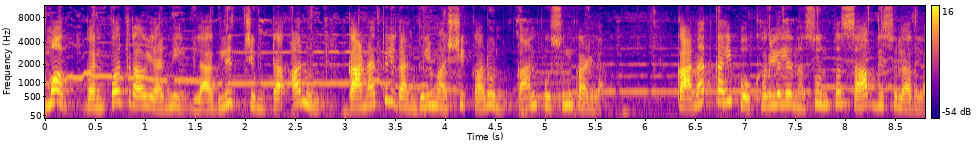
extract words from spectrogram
मग गणपतराव यांनी लागलीच चिमटा आणून कानातील गांधील माशी काढून कान पुसून काढला. कानात काही पोखरलेले नसून तो साफ दिसू लागला.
